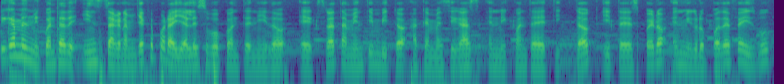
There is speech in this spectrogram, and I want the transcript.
Sígueme en mi cuenta de Instagram ya que por allá les subo contenido extra. También te invito a que me sigas en mi cuenta de TikTok y te espero en mi grupo de Facebook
